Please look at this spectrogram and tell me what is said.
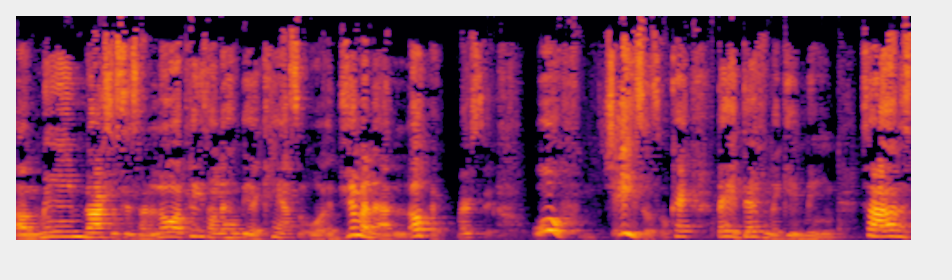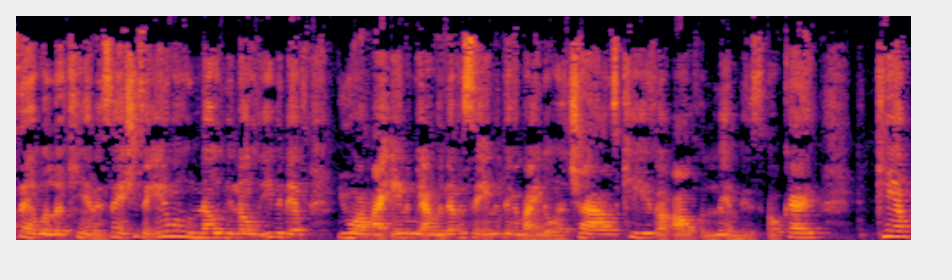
a mean narcissist. And Lord, please don't let him be a Cancer or a Gemini. Lord mercy. Woo! Jesus, okay? They definitely get mean. So I understand what Lil Kim is saying. She said, anyone who knows me knows even if you are my enemy, I would never say anything about anyone's child's kids are off limits, okay? Kim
